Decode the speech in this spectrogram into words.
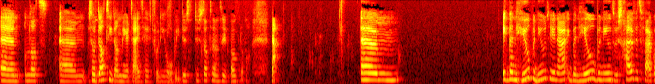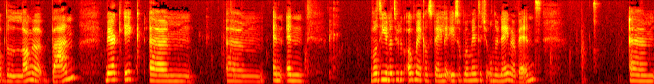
Um, omdat Ehm, zodat hij dan meer tijd heeft voor die hobby. Dus, dus dat er natuurlijk ook nog. Nou, ehm, ik ben heel benieuwd hiernaar. Ik ben heel benieuwd. We schuiven het vaak op de lange baan, merk ik. Ehm, en, en wat hier natuurlijk ook mee kan spelen is op het moment dat je ondernemer bent Ehm,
